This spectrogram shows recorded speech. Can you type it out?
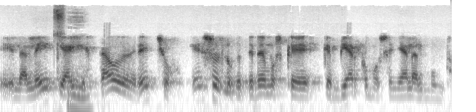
eh, la ley, que hay Estado de Derecho. Eso es lo que tenemos que, enviar como señal al mundo.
